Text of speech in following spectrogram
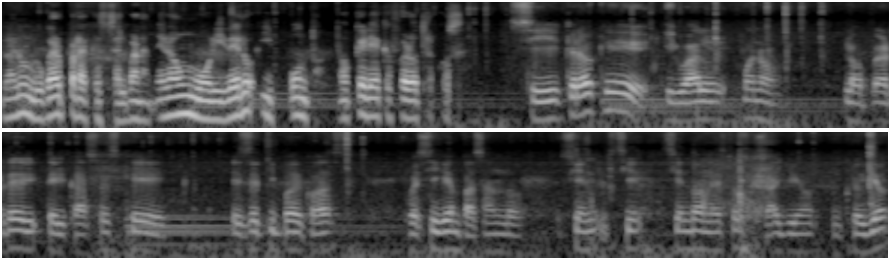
no era un lugar para que se salvaran, era un moridero y punto, no quería que fuera otra cosa. Sí, creo que igual, bueno, lo peor del, caso es que ese tipo de cosas pues siguen pasando. Siendo, siendo honestos, o sea, yo incluyo,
